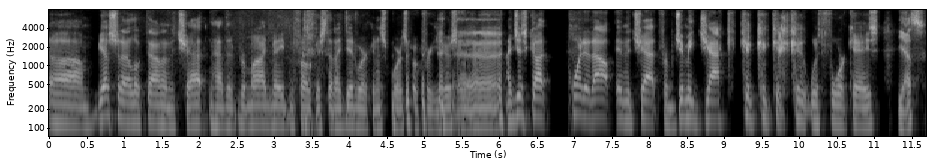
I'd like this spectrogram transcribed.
Um, yesterday I looked down in the chat and had to remind Maiden Focus that I did work in a sports book for years. I just got pointed out in the chat from Jimmy Jack with four Ks. yes.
